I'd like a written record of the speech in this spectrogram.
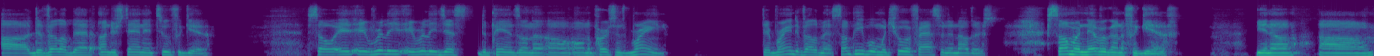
uh, develop that understanding to forgive. So it, it really it really just depends on the uh, on the person's brain, their brain development. Some people mature faster than others. Some are never going to forgive. You know, um,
